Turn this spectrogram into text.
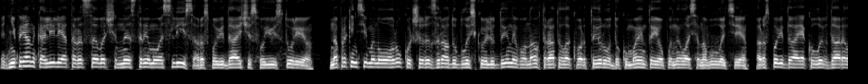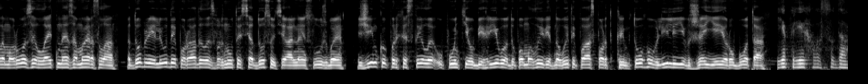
Дніпрянка Лілія Тарасевич не стримує сліз, розповідаючи свою історію. Наприкінці минулого року через зраду близької людини вона втратила квартиру, документи і опинилася на вулиці. Розповідає, коли вдарили морози, ледь не замерзла. Добрі люди порадили звернутися до соціальної служби. Жінку прихистили у пункті обігріву, допомогли відновити паспорт. Крім того, в Лілії вже є й робота. Я приехала сюда.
